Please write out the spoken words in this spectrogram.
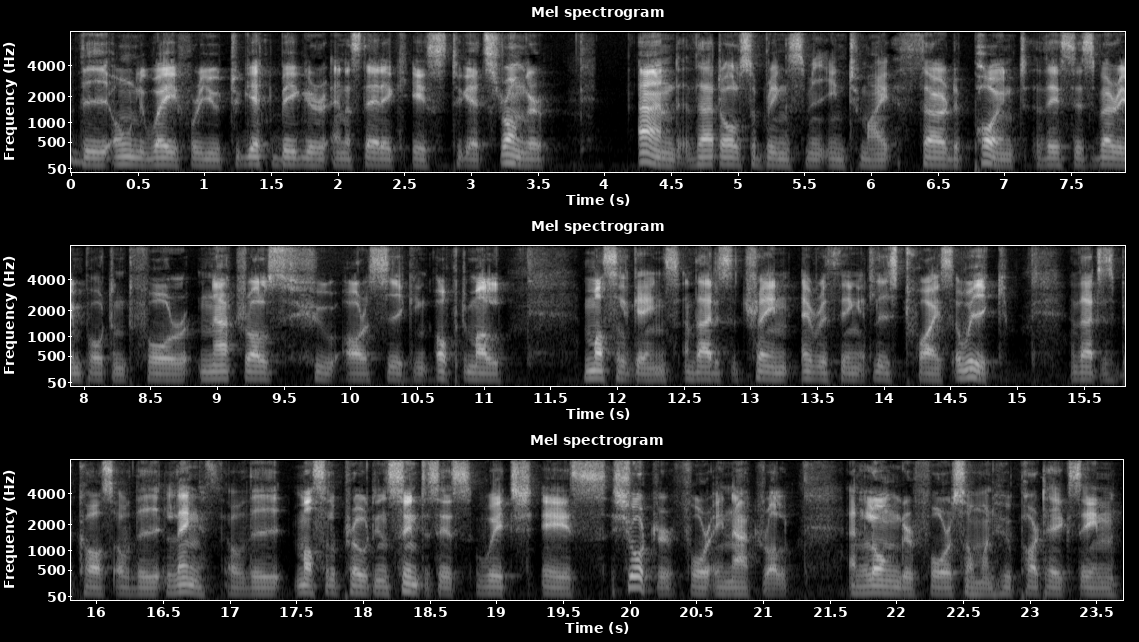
the only way for you to get bigger and aesthetic is to get stronger. And that also brings me into my third point. This is very important for naturals who are seeking optimal muscle gains, and that is to train everything at least twice a week. And that is because of the length of the muscle protein synthesis, which is shorter for a natural and longer for someone who partakes in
